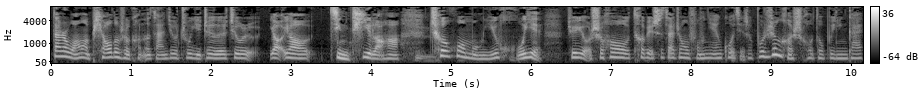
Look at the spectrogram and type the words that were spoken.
但是往往飘的时候，可能咱就注意这个，就要要。警惕了哈，车祸猛于虎也。就有时候，特别是在这种逢年过节的，不任何时候都不应该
